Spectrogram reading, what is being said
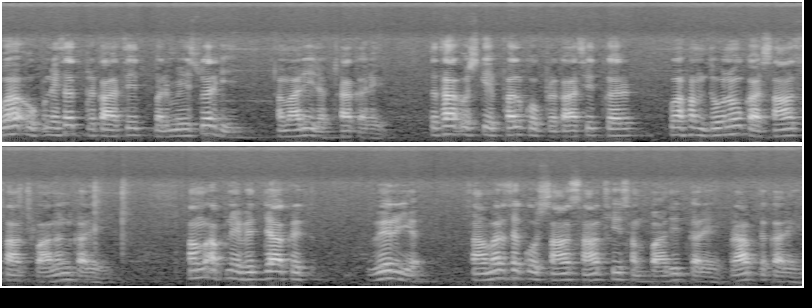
वह उपनिषद प्रकाशित परमेश्वर ही हमारी रक्षा करे। तथा उसके फल को प्रकाशित कर वह हम दोनों का साथ साथ पालन करे। हम अपने विद्याकृत वीर्य सामर्थ्य को साथ साथ ही संपादित करें, प्राप्त करें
